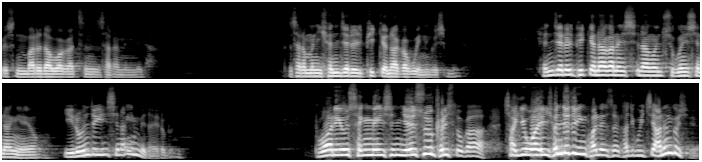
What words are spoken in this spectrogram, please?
그것은 마르다와 같은 사람입니다. 그 사람은 현재를 비껴나가고 있는 것입니다. 현재를 비껴나가는 신앙은 죽은 신앙이에요. 이론적인 신앙입니다, 여러분. 부활이요 생명이신 예수 그리스도가 자기와의 현재적인 관련성을 가지고 있지 않은 것이에요.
